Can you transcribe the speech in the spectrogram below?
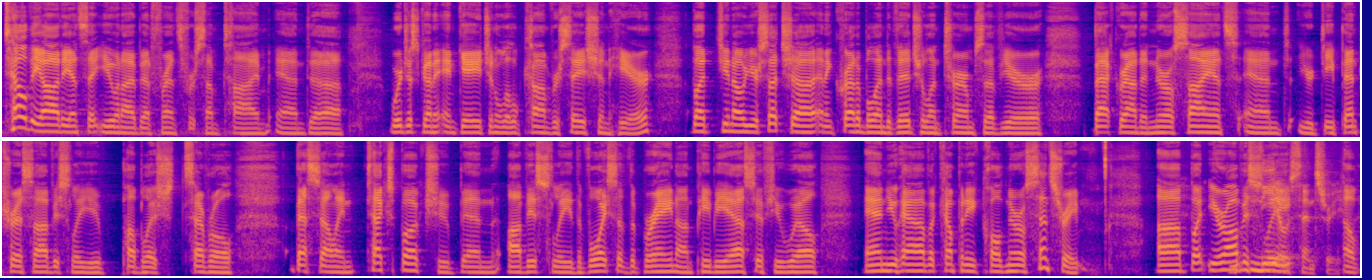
tell the audience that you and I have been friends for some time, and uh, we're just going to engage in a little conversation here. But you know, you're such uh, an incredible individual in terms of your background in neuroscience and your deep interests. Obviously, you've published several best-selling textbooks. You've been obviously the voice of the brain on PBS, if you will, and you have a company called Neurosensory. Uh, but you're obviously Neosensory. Oh,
